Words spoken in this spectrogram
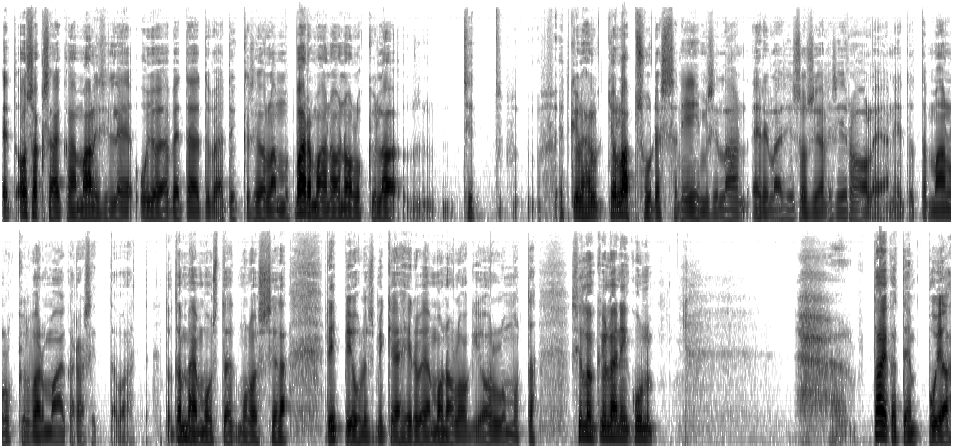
että osaksi aikaa mä olin silleen ujo ja vetäytyvä ja tykkäsin olla, mutta varmaan on ollut kyllä sit, että kyllähän jo lapsuudessa niin ihmisillä on erilaisia sosiaalisia rooleja, niin tota, mä oon ollut kyllä varmaan aika rasittavaa. Että Tota mä en muista, että mulla olisi siellä rippijuhlissa mikään hirveä monologi ollut, mutta silloin kyllä niin kuin taikatemppuja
